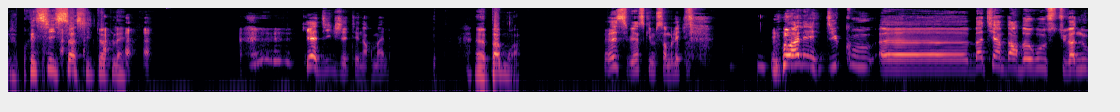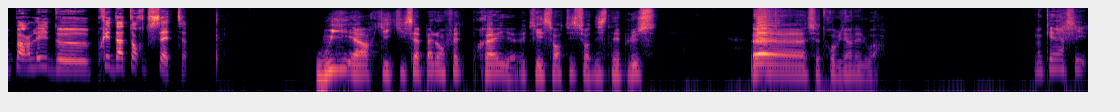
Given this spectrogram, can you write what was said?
Je précise ça, s'il te plaît. Qui a dit que j'étais normal? Euh, pas moi. Ouais, C'est bien ce qui me semblait. Bon, allez, du coup, euh... bah tiens, Barberousse, tu vas nous parler de Predator 7. Oui, alors qui, qui s'appelle en fait Prey, euh, qui est sorti sur Disney+. Euh, c'est trop bien, les lois. Ok, merci.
